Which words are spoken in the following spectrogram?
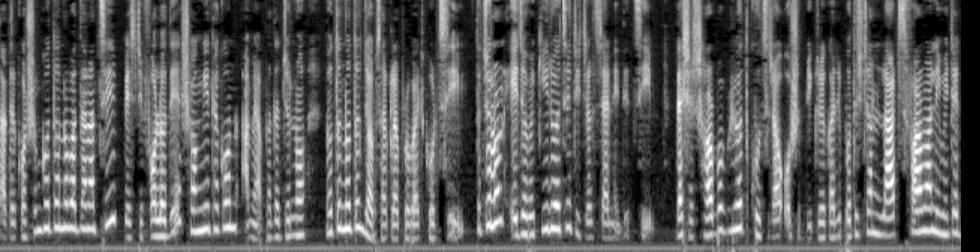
তাদেরকে অসংখ্য ধন্যবাদ জানাচ্ছি। পেজটি ফলো দিয়ে সঙ্গেই থাকুন। আমি আপনাদের জন্য নতুন নতুন জব সার্কুলার প্রোভাইড করছি। তো চলুন এই জবে কি রয়েছে ডিটেলস জানিয়ে দিচ্ছি। দেশের সর্ববৃহৎ খুচরা ওষুধ বিক্রয়কারী প্রতিষ্ঠান লার্জ ফার্মা লিমিটেড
